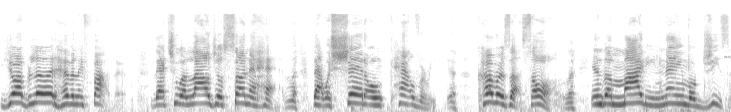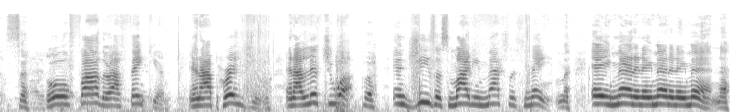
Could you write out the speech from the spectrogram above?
Your blood, Heavenly Father, that you allowed your Son to have, that was shed on Calvary, covers us all in the mighty name of Jesus. Oh, Father, I thank you and I praise you and I lift you up in Jesus' mighty, matchless name. Amen and amen and amen.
